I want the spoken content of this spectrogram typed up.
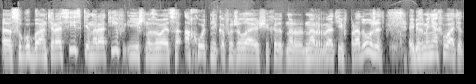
э, сугубо антироссийский нарратив, и, что называется, охотников и желающих этот нар- нарратив продолжить, и без меня хватит.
